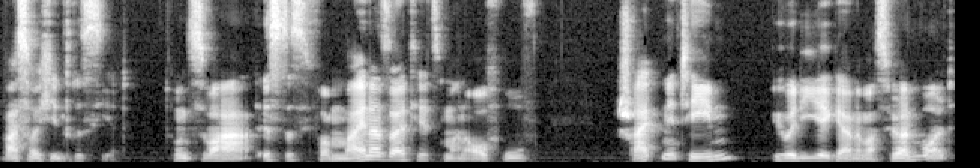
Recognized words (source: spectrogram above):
was euch interessiert. Und zwar ist es von meiner Seite jetzt mal ein Aufruf. Schreibt mir Themen, über die ihr gerne was hören wollt.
